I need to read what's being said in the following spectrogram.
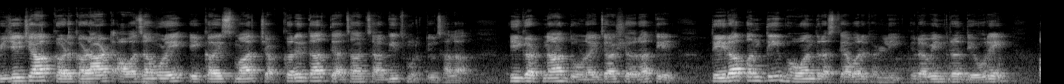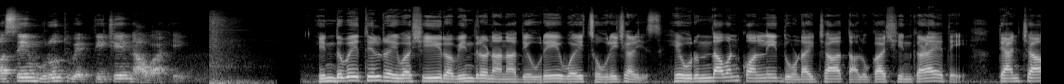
विजेच्या कडकडाट आवाजामुळे एका इस्मात चक्कर येतात त्याचा जागीच मृत्यू झाला. ही घटना दोंडाईच्या शहरातील तेरापंथी भवन रस्त्यावर घडली. रवींद्र देवरे असे मृत व्यक्तीचे नाव आहे. हिंदवे येथील रहिवासी रवींद्र नाना देवरे वय चौवेचाळीस. हे वृंदावन कॉलनी दोंडाईच्या तालुका शिंदखेडा येथे त्यांच्या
